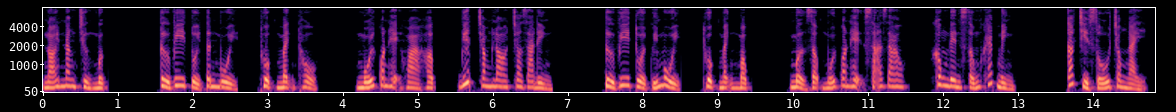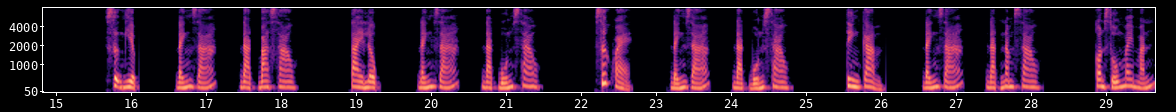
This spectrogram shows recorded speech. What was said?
nói năng chừng mực. Tử vi tuổi Tân Mùi, thuộc mệnh Thổ, mối quan hệ hòa hợp, biết chăm lo cho gia đình. Tử vi tuổi Quý Mùi, thuộc mệnh Mộc, mở rộng mối quan hệ xã giao, không nên sống khép mình. Các chỉ số trong ngày. Sự nghiệp, đánh giá, đạt 3 sao. Tài lộc, đánh giá, đạt 4 sao. Sức khỏe, đánh giá, đạt 4 sao. Tình cảm, đánh giá, đạt 5 sao. Con số may mắn,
